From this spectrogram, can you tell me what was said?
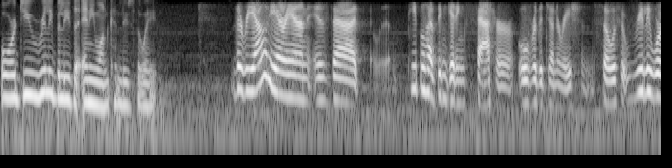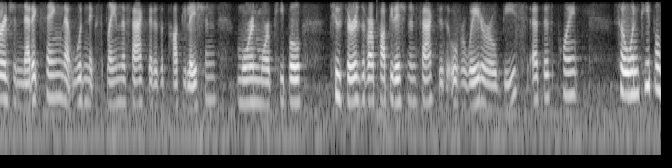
or do you really believe that anyone can lose the weight? The reality, Ariane, is that people have been getting fatter over the generations. So if it really were a genetic thing, that wouldn't explain the fact that as a population, more and more people, two thirds of our population, in fact, is overweight or obese at this point. So when people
